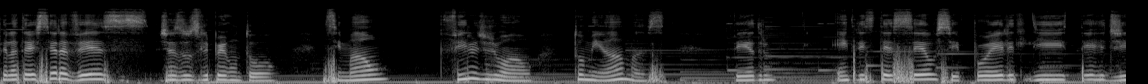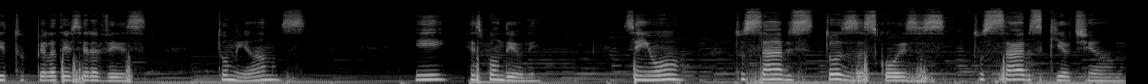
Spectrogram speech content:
Pela terceira vez, Jesus lhe perguntou: Simão, filho de João, tu me amas? Pedro entristeceu-se por ele lhe ter dito pela terceira vez: Tu me amas? E respondeu-lhe: Senhor, tu sabes todas as coisas, tu sabes que eu te amo.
